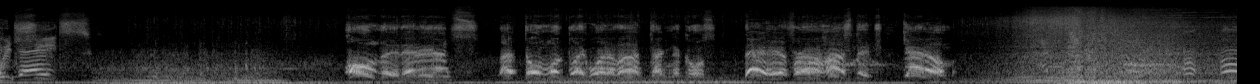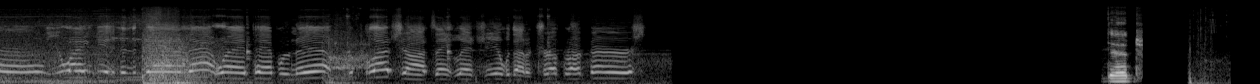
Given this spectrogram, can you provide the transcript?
switch seats. Hold it, idiots! That don't look like one of our technicals. They're here for our hostage. Get them! You ain't getting in the dam that way, Peppernip. The Bloodshots ain't let you in without a truck like theirs. Dead.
